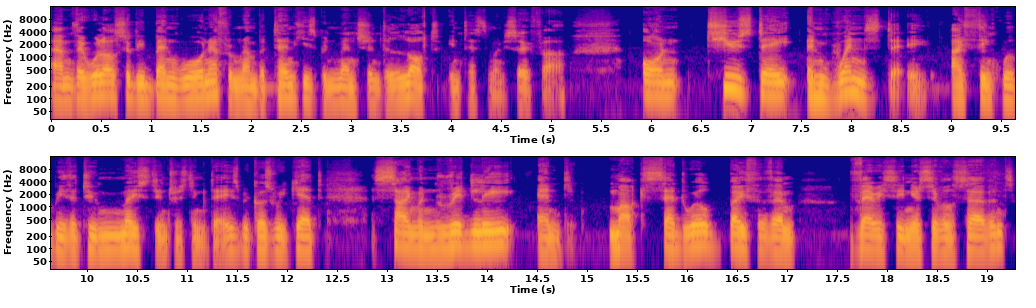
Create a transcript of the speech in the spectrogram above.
Um, there will also be Ben Warner from number 10. He's been mentioned a lot in testimony so far. On Tuesday and Wednesday, I think will be the two most interesting days because we get Simon Ridley and Mark Sedwill, both of them very senior civil servants.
